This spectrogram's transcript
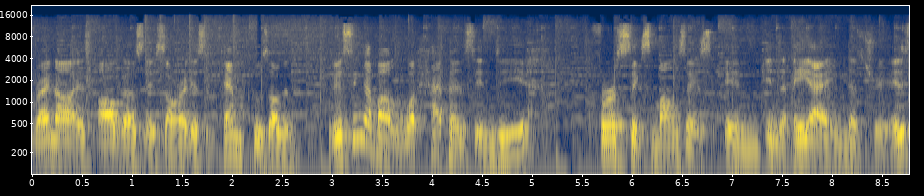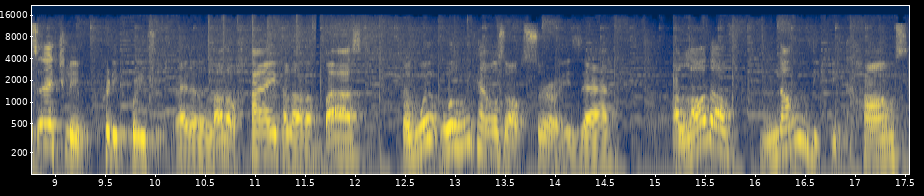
right now it's August, it's already September 2000. If you think about what happens in the first six months in, in the AI industry. It's actually pretty crazy, right? A lot of hype, a lot of buzz. But what, what we can also observe is that a lot of non becomes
